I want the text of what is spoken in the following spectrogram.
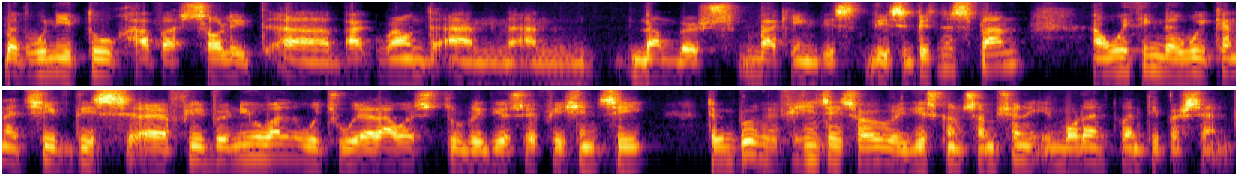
But we need to have a solid uh, background and, and, numbers backing this, this business plan. And we think that we can achieve this uh, fleet renewal, which will allow us to reduce efficiency, to improve efficiency, sorry, reduce consumption in more than 20%.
